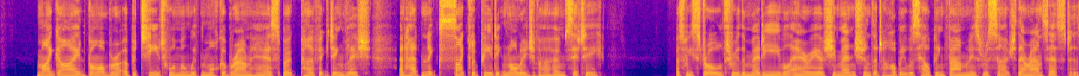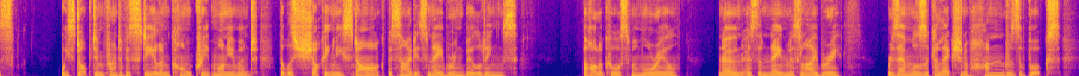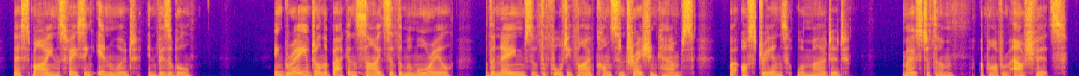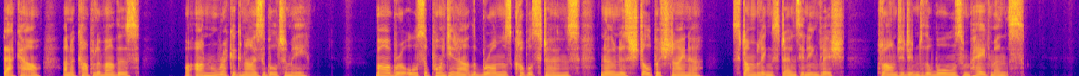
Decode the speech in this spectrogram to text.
My guide, Barbara, a petite woman with mocha brown hair, spoke perfect English and had an encyclopedic knowledge of her home city. As we strolled through the medieval area, she mentioned that her hobby was helping families research their ancestors. We stopped in front of a steel and concrete monument that was shockingly stark beside its neighbouring buildings. The Holocaust Memorial, known as the Nameless Library, resembles a collection of hundreds of books, their spines facing inward, invisible. Engraved on the back and sides of the memorial are the names of the 45 concentration camps where Austrians were murdered. Most of them, apart from Auschwitz, Dachau, and a couple of others, were unrecognizable to me. Barbara also pointed out the bronze cobblestones, known as Stolpersteine, stumbling stones in English, planted into the walls and pavements.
